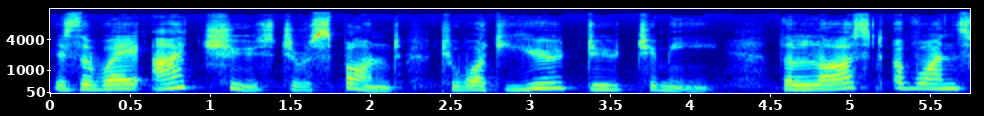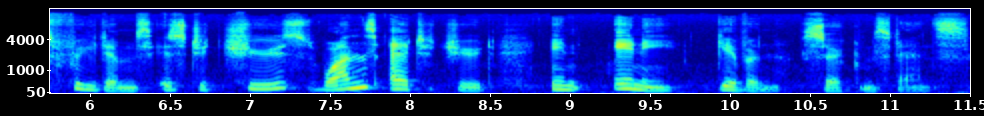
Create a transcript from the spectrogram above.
is the way I choose to respond to what you do to me. The last of one's freedoms is to choose one's attitude in any given circumstance.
